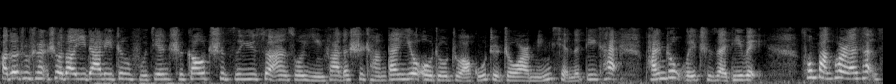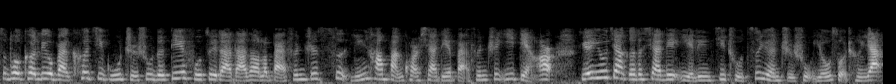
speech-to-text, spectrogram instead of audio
好的，主持人，受到意大利政府坚持高赤字预算案所引发的市场担忧，欧洲主要股指周二明显的低开，盘中维持在低位。从板块来看，斯托克六百科技股指数的跌幅最大达到了百分之四，银行板块下跌百分之一点二，原油价格的下跌也令基础资源指数有所承压。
